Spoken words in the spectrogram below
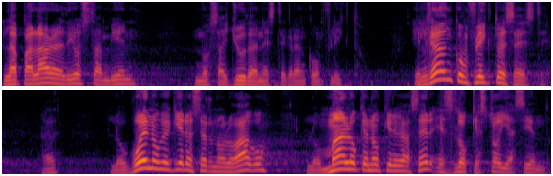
La palabra de Dios también nos ayuda en este gran conflicto. El gran conflicto es este. Lo bueno que quiero hacer no lo hago, lo malo que no quiero hacer es lo que estoy haciendo,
